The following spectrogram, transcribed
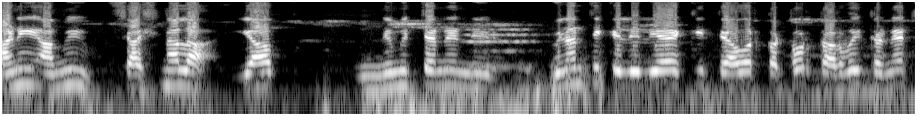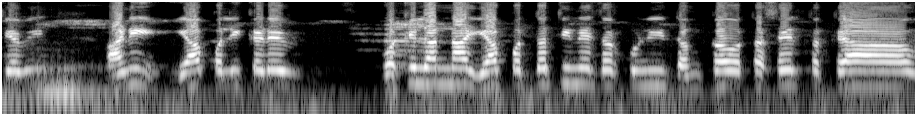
आणि आम्ही शासनाला या निमित्ताने नि- विनंती केलेली आहे की त्यावर कठोर कारवाई करण्यात यावी. आणि या पलीकडे वकिलांना या पद्धतीने जर कोणी धमकावत असेल तर त्या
